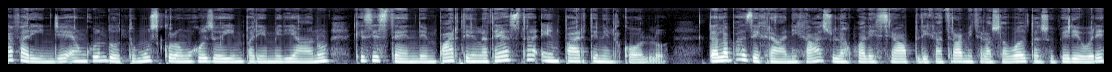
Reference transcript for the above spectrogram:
La faringe è un condotto muscolo-mucoso impari e mediano che si estende in parte nella testa e in parte nel collo. Dalla base cranica, sulla quale si applica tramite la sua volta superiore,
